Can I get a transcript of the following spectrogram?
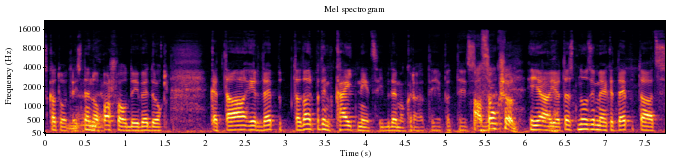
skatoties jā, ne no pašvaldību viedokļa, ka tā ir, depu, tā ir patiešām kaitniecība demokrātijai. Atsaukšana? Jā, jo tas nozīmē, ka deputāts,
